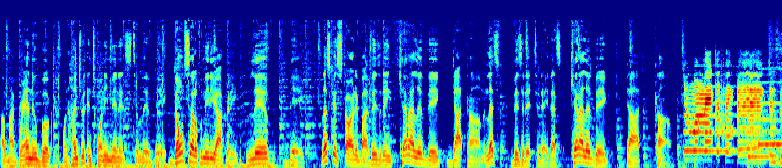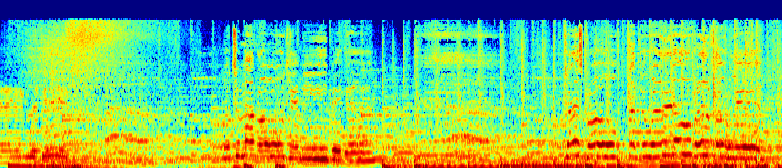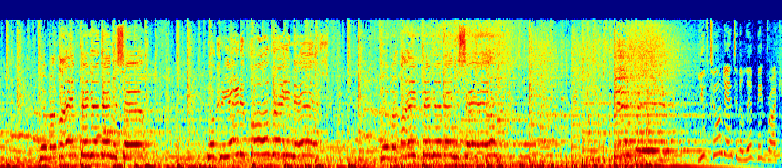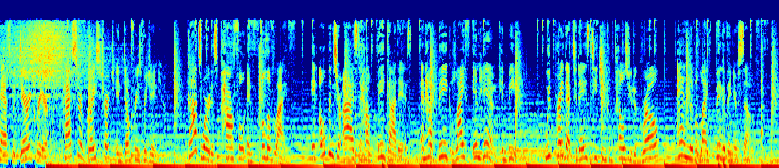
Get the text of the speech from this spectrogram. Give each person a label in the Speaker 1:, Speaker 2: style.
Speaker 1: of my brand new book, 120 Minutes to Live Big. Don't settle for mediocrity, live big. Let's get started by visiting canilivebig.com and let's visit it today. That's canilivebig.com.
Speaker 2: You were made to think big, do big, live big. But tomorrow can be bigger. Just grow, a life bigger than yourself. You're created for greatness. Live a life bigger than yourself.
Speaker 3: You've tuned in to the Live Big broadcast with Derek Grier, pastor of Grace Church in Dumfries, Virginia. God's word is powerful and full of life. It opens your eyes to how big God is and how big life in Him can be. We pray that today's teaching compels you to grow and live a life bigger than yourself.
